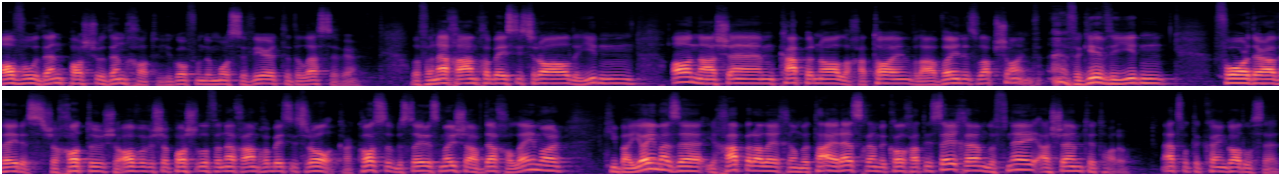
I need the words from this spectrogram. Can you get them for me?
Avu, then Pashu, then Chatu. You go from the more severe to the less severe. L'fanecha amcha beis Yisrael, the Yidden, on Hashem, kapena, lachatoim, v'la'avoinis, v'la'pshoim. Forgive the Yidden for their Avedis. Shachatu, sha'ava, v'shapashu l'fanecha amcha beis Yisrael. Karkosav, b'seiris Moshe, avdecha leimar, כי ביום הזה יכפר עליכם לתאר אסכם מכל חטיסיכם לפני השם תתארו. That's what the Kohen Gadol said.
